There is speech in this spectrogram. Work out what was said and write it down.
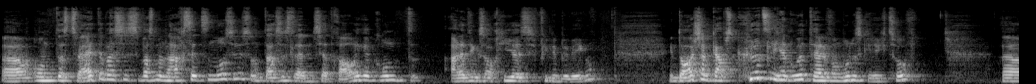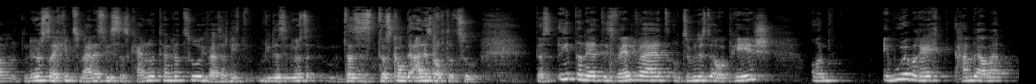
Äh, und das Zweite, was, ist, was man nachsetzen muss, ist, und das ist leider ein sehr trauriger Grund, allerdings auch hier ist viel in Bewegung. In Deutschland gab es kürzlich ein Urteil vom Bundesgerichtshof. Ähm, in Österreich gibt es meines Wissens kein Urteil dazu. Ich weiß auch nicht, wie das in Österreich, das, ist, das kommt ja alles noch dazu. Das Internet ist weltweit und zumindest europäisch und im Urheberrecht haben wir aber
